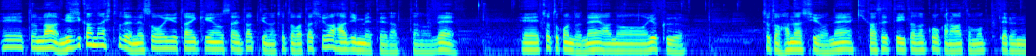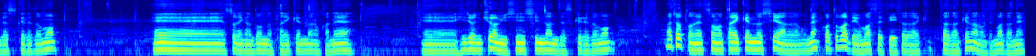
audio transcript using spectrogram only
えっ、ー、とまあ身近な人でね、そういう体験をされたっていうのはちょっと私は初めてだったので、えー、ちょっと今度ね、あのよくちょっと話をね、聞かせていただこうかなと思ってるんですけれども、え、それがどんな体験なのかね、え、非常に興味津々なんですけれども、まあ、ちょっとね、その体験のシェアをね、言葉で読ませていただいただけなので、まだね、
